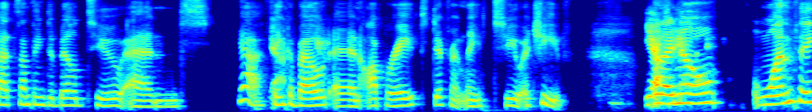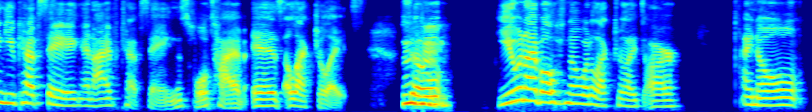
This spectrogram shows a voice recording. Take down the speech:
that's something to build to and yeah, yeah, think about and operate differently to achieve. Yeah. But I know one thing you kept saying, and I've kept saying this whole time, is electrolytes. So mm-hmm. you and I both know what electrolytes are. I know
